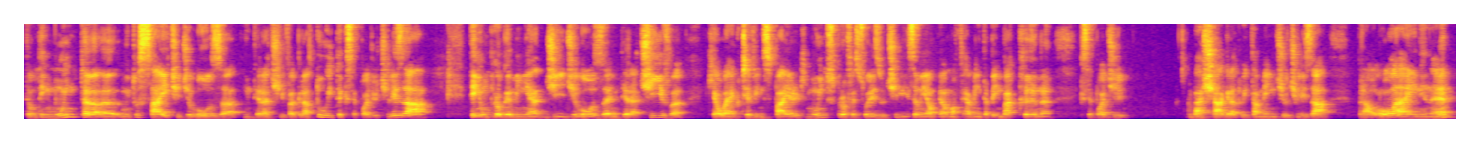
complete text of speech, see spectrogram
então tem muita, uh, muito site de lousa interativa gratuita que você pode utilizar. Tem um programinha de, de lousa interativa, que é o Active Inspire, que muitos professores utilizam e é, é uma ferramenta bem bacana que você pode baixar gratuitamente e utilizar para aula online, né?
